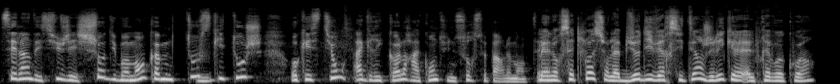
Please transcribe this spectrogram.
c'est l'un des sujets chauds du moment, comme tout ce qui touche aux questions agricoles, raconte une source parlementaire. Mais alors cette loi sur la biodiversité, Angélique, elle, elle prévoit quoi?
